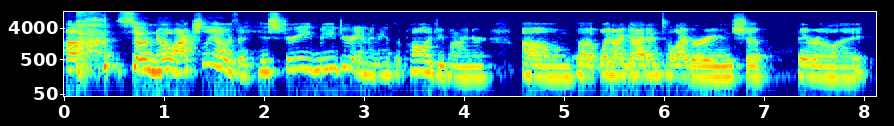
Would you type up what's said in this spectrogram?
Uh, so no, actually I was a history major and an anthropology minor. Um, but when I got into librarianship, they were like,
